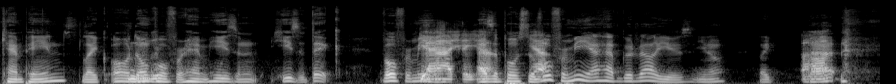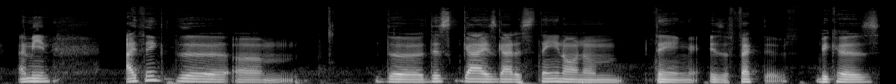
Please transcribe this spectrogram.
campaigns, like oh, don't Mhm. vote for him, he's an he's a dick. Vote for me, Yeah, yeah, yeah. as opposed to Yeah. vote for me. I have good values. You know, like Uh-huh. that. I mean, I think the um the this guy's got a stain on him thing is effective because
